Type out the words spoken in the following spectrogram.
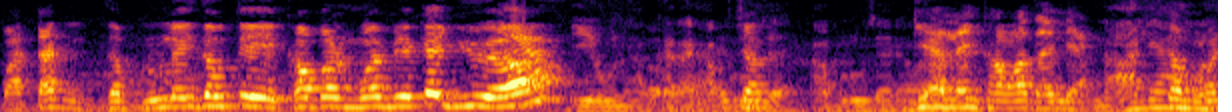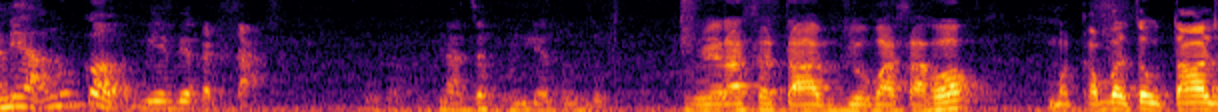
બાટા જબલું લઈ દઉં તે ખબર મોય બે કઈ ગયું હા? એવું ના કરાય આબરૂ જાય આબરૂ જાય. ઘેર લઈને ખાવા થાય લ્યા. ના લ્યા. તો મને આલુ કર બે બે કટકા. ના જબલું લેતું તો વેરા થતા આવજો પાછા હો. ખબર તો ઉતાવળ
